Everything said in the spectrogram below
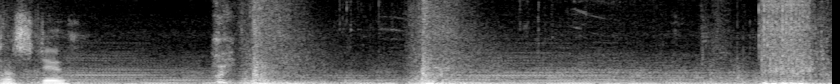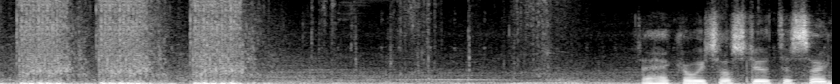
Supposed to do? The heck are we supposed to do with this thing?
